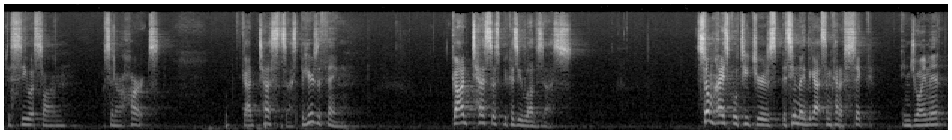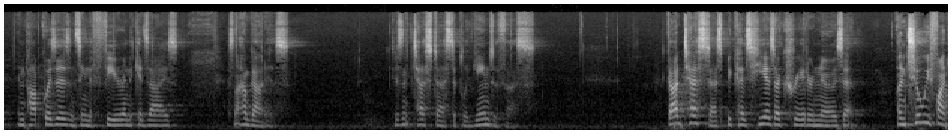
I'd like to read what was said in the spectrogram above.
to see what's on, what's in our hearts. God tests us. But here's the thing God tests us because he loves us. Some high school teachers, it seemed like they got some kind of sick enjoyment in pop quizzes and seeing the fear in the kids' eyes. That's not how God is. He doesn't test us to play games with us. God tests us because He, as our Creator, knows that until we find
